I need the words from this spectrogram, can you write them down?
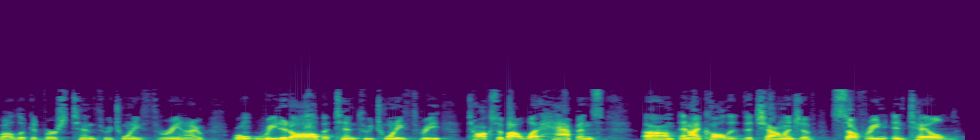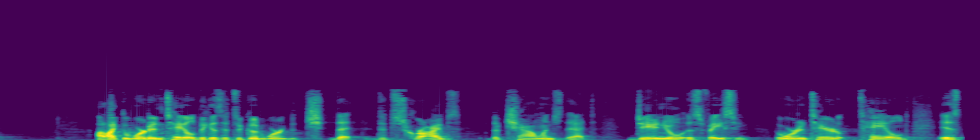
Well, look at verse 10 through 23, and I won't read it all, but 10 through 23 talks about what happens, um, and I call it the challenge of suffering entailed. I like the word entailed because it's a good word that, that describes the challenge that Daniel is facing. The word entailed is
